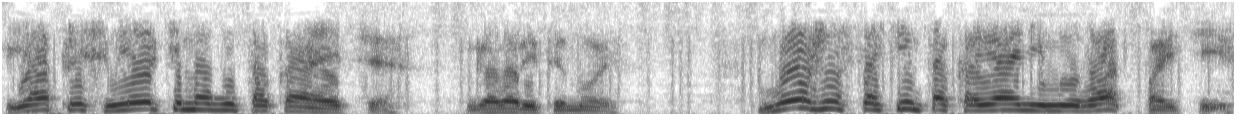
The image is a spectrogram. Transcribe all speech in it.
«Я при смерти могу покаяться», — говорит иной. «Можно с таким покаянием и в ад пойти».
